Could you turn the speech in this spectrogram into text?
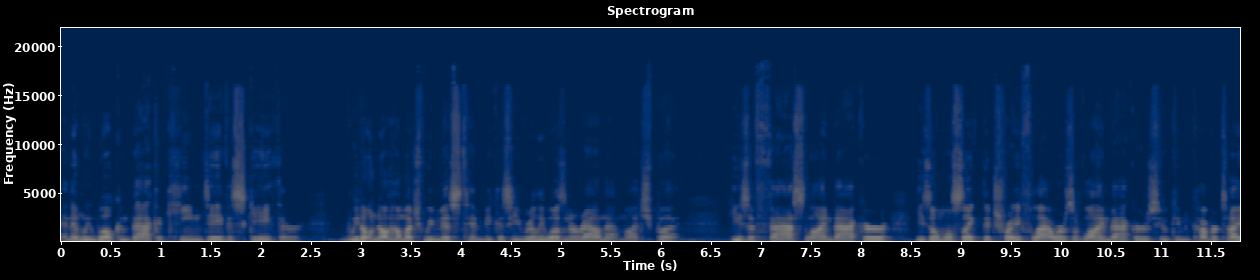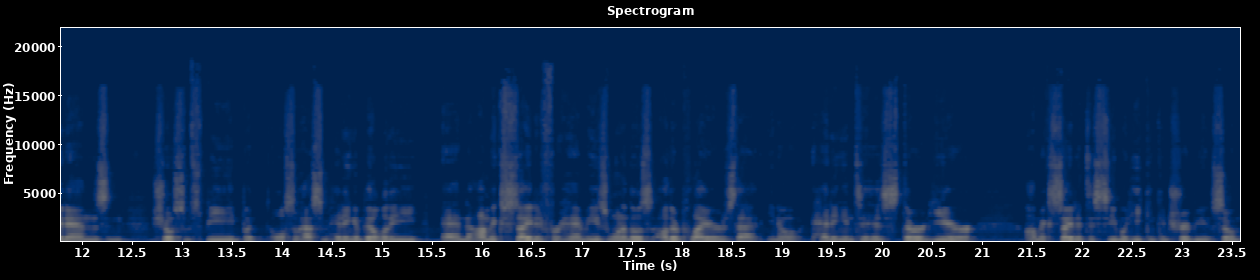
And then we welcome back Akeem Davis Gaither. We don't know how much we missed him because he really wasn't around that much, but he's a fast linebacker. He's almost like the Trey Flowers of linebackers who can cover tight ends and show some speed, but also has some hitting ability. And I'm excited for him. He's one of those other players that, you know, heading into his third year, I'm excited to see what he can contribute. So,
